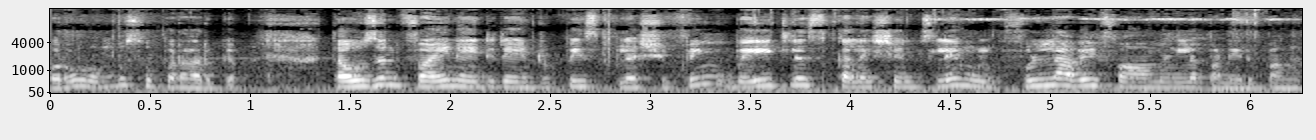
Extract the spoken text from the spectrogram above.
வரும். ரொம்ப சூப்பராக இருக்குது thousand five ninety nine rupees plus shipping weightless கலெக்ஷன்ஸ்லேயே உங்களுக்கு ஃபுல்லாகவே ஃபார்மிங்கில் பண்ணியிருப்பாங்க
